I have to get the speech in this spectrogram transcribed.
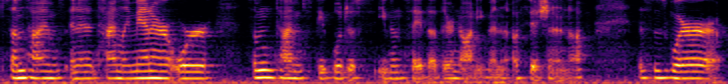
sometimes in a timely manner, or Sometimes people just even say that they're not even efficient enough. This is where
